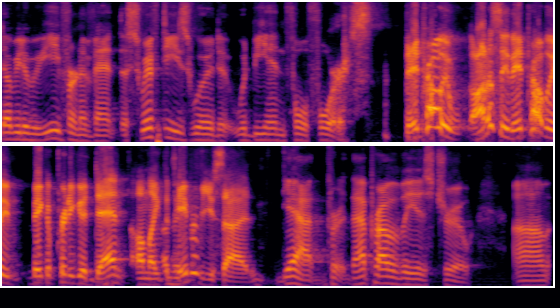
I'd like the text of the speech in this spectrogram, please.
WWE for an event, the Swifties would would be in full force. They'd probably honestly they'd probably make a pretty good dent on like the pay per view side. yeah, pr- that probably is true. Um,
